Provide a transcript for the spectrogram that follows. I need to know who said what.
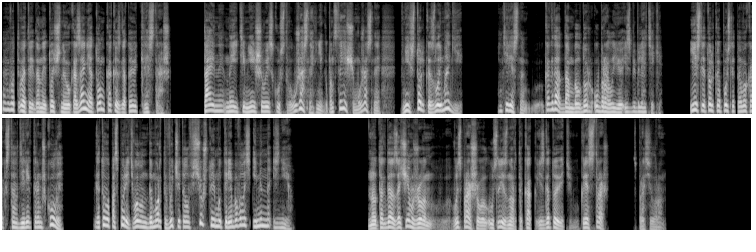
Speaker 1: Вот в этой даны точные указания о том, как изготовить крест-страж. «Тайны наитемнейшего искусства». Ужасная книга, по-настоящему ужасная. В ней столько злой магии. Интересно, когда Дамблдор убрал ее из библиотеки? Если только после того, как стал директором школы, готова поспорить, Волан-де-Морт вычитал все, что ему требовалось именно из нее.
Speaker 2: Но тогда зачем же он выспрашивал у Слизнорта, как изготовить крест-страж? — спросил Рон.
